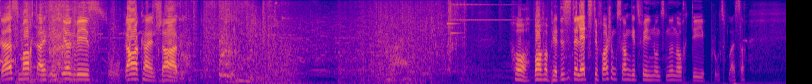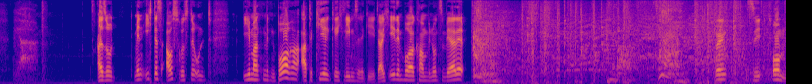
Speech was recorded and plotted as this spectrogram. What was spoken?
Das macht eigentlich irgendwie so gar keinen Schaden. Oh, Bauvampir, das ist der letzte Forschungsrang. Jetzt fehlen uns nur noch die Blutsplicer. Ja. Also, wenn ich das ausrüste und jemanden mit einem Bohrer attackiere, kriege ich Lebensenergie. Da ich eh den Bohrer kaum benutzen werde, bringt sie um.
